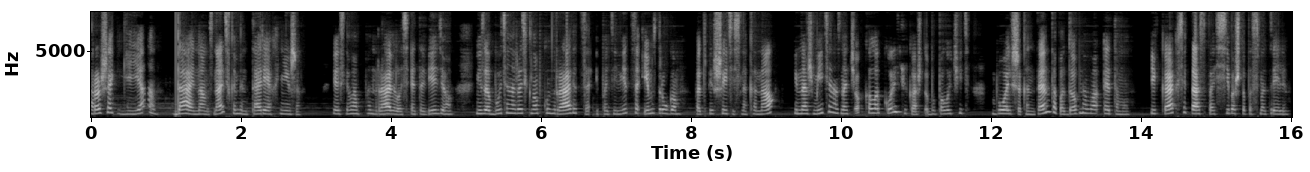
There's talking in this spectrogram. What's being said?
Хорошая гигиена? Дай нам знать в комментариях ниже. Если вам понравилось это видео, не забудьте нажать кнопку нравится и поделиться им с другом. Подпишитесь на канал и нажмите на значок колокольчика, чтобы получить больше контента подобного этому. И как всегда, спасибо, что посмотрели.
